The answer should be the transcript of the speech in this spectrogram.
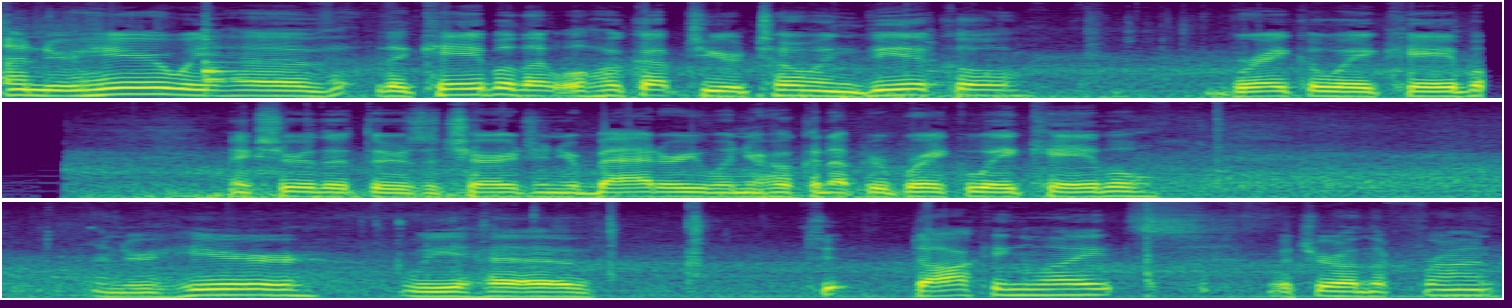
Under here we have the cable that will hook up to your towing vehicle, breakaway cable. Make sure that there's a charge in your battery when you're hooking up your breakaway cable. Under here we have docking lights, which are on the front.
